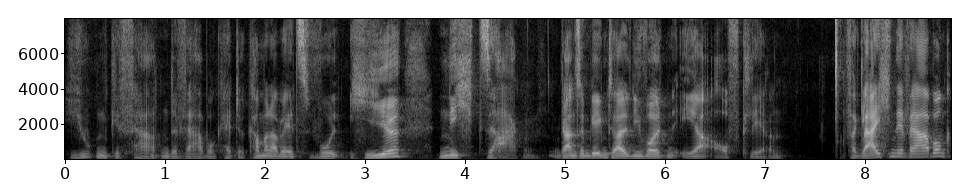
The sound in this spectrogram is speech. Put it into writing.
jugendgefährdende Werbung hätte. Kann man aber jetzt wohl hier nicht sagen. Ganz im Gegenteil, die wollten eher aufklären. Vergleichende Werbung,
